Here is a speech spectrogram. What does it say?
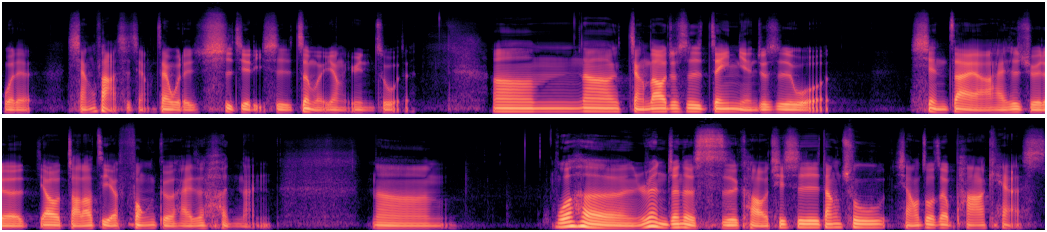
我的想法是这样，在我的世界里是这么样运作的。嗯，那讲到就是这一年，就是我现在啊，还是觉得要找到自己的风格还是很难。那我很认真的思考，其实当初想要做这个 podcast，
